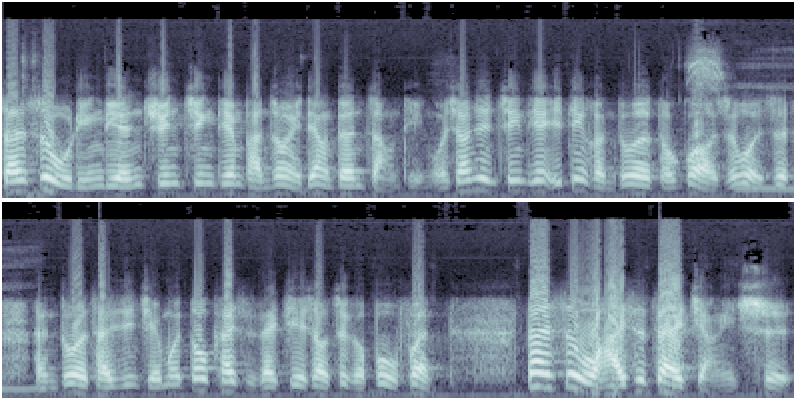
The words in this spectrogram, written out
三四五零联军今天盘中也亮灯涨停，我相信今天一定很多的投顾老师或者是很多的财经节目都开始在介绍这个部分，但是我还是再讲一次，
